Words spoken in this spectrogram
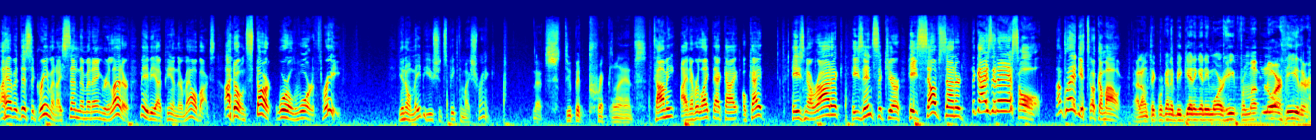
I have a disagreement. I send them an angry letter. Maybe I pee in their mailbox. I don't start World War III. You know, maybe you should speak to my shrink. That stupid prick Lance. Tommy, I never liked that guy, okay? He's neurotic, he's insecure, he's self centered. The guy's an asshole. I'm glad you took him out. I don't think we're gonna be getting any more heat from up north either.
